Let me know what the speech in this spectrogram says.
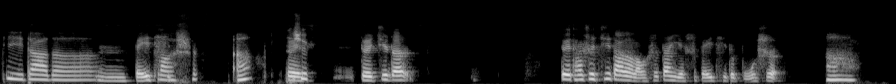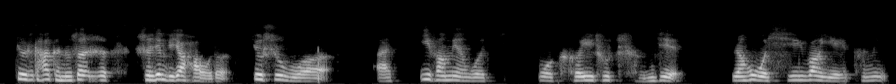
暨大的嗯北体老师啊，对对暨大，对他是暨大的老师，但也是北体的博士啊，就是他可能算是时间比较好的，就是我啊一方面我。我可以出成绩，然后我希望也可能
